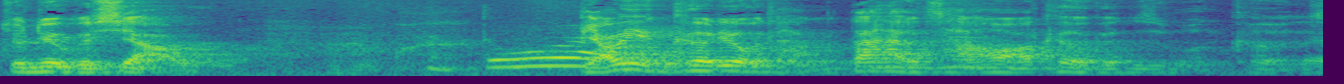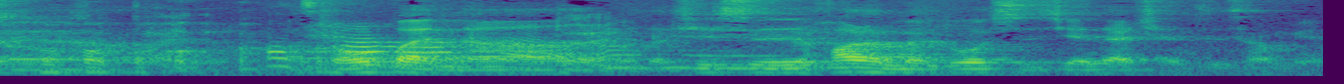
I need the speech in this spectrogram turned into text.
就六个下午。很多表演课六堂，但还有插花课跟日文课的。哦，手本啊，对，其实花了蛮多时间在前置上面。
